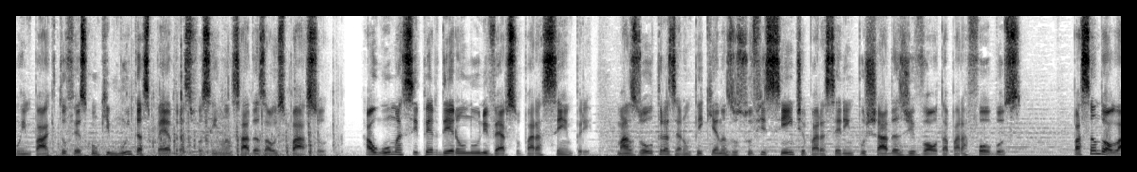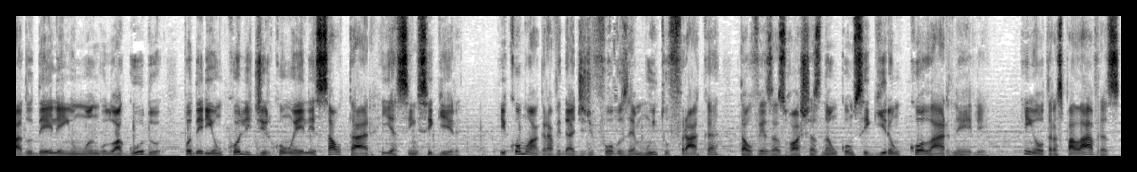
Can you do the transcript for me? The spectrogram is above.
O impacto fez com que muitas pedras fossem lançadas ao espaço. Algumas se perderam no universo para sempre, mas outras eram pequenas o suficiente para serem puxadas de volta para Phobos. Passando ao lado dele em um ângulo agudo, poderiam colidir com ele, saltar e assim seguir. E como a gravidade de Phobos é muito fraca, talvez as rochas não conseguiram colar nele. Em outras palavras,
